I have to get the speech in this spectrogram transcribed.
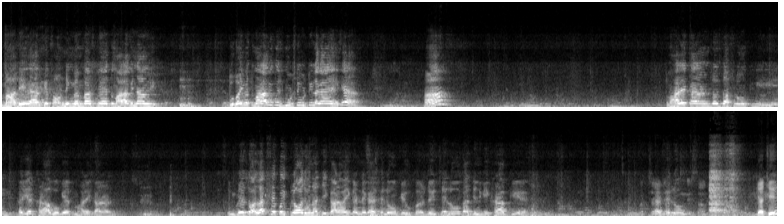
महादेव ऐप के फाउंडिंग मेंबर्स में है, तुम्हारा भी नाम दुबई में तुम्हारा भी कुछ मूर्ति उर्ति लगाए हैं क्या? हाँ? तुम्हारे कारण जो दस लोगों की करियर खराब हो गया तुम्हारे कारण। इनके तो अलग से कोई क्लॉज होना चाहिए कार्रवाई करने का ऐसे लोगों के ऊपर जो इतने लोगों का ज़िंदगी खराब किए हैं। ऐसे लोग क्या चीज़?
